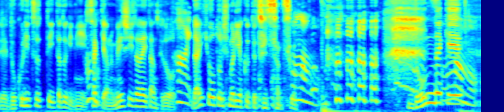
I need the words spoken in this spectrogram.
で独立って言った時に、うん。さっきあの名刺いただいたんですけど、はい。代表取締役ってついてたんですよ。そうなの。どんだけ今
